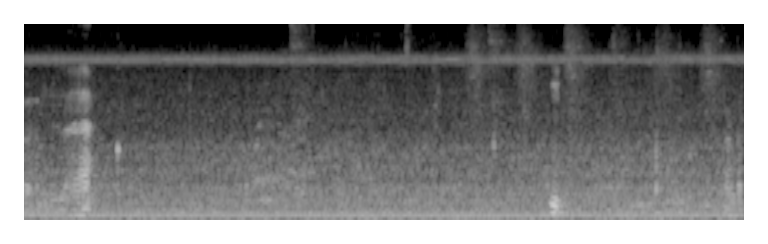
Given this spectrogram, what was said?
Alhamdulillah. Hmm. mantap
